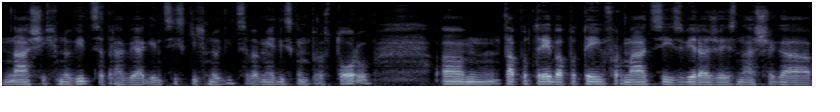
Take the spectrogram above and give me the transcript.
naših novic, se pravi agencijskih novic v medijskem prostoru. Um, ta potreba po tej informaciji izvira že iz našega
